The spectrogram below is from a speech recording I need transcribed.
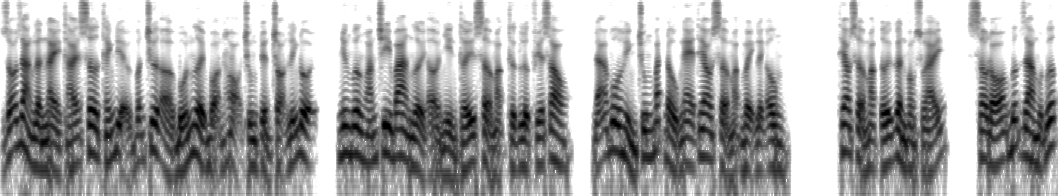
rõ ràng lần này thái sơ thánh địa vẫn chưa ở bốn người bọn họ trung tuyển chọn lĩnh đội, nhưng vương hoán chi ba người ở nhìn thấy sở mặc thực lực phía sau, đã vô hình chung bắt đầu nghe theo sở mặc mệnh lệnh ông. Theo sở mặc tới gần vòng xoáy, sau đó bước ra một bước,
